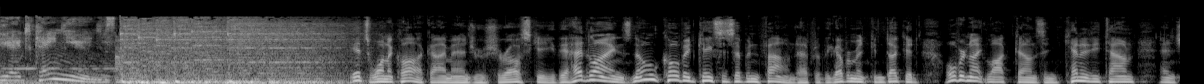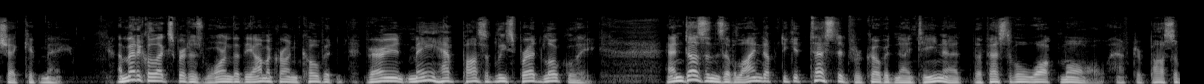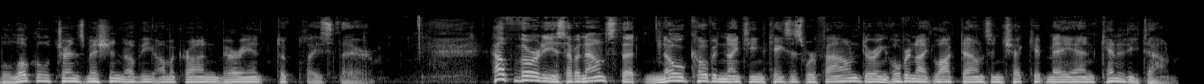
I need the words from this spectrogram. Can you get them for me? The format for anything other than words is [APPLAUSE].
RTHK News. It's one o'clock. I'm Andrew Shirovsky. The headlines No COVID cases have been found after the government conducted overnight lockdowns in Kennedytown and Shek Kip Mei. A medical expert has warned that the Omicron COVID variant may have possibly spread locally. And dozens have lined up to get tested for COVID 19 at the Festival Walk Mall after possible local transmission of the Omicron variant took place there. Health authorities have announced that no COVID 19 cases were found during overnight lockdowns in Mei and Kennedytown.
